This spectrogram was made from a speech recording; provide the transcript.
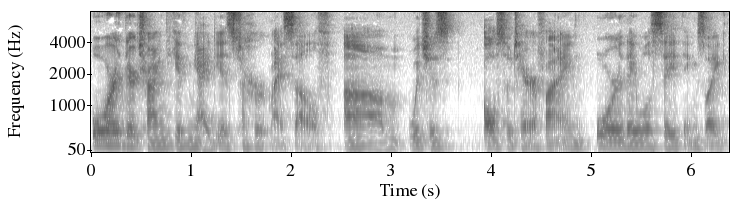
or they're trying to give me ideas to hurt myself um, which is also terrifying or they will say things like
